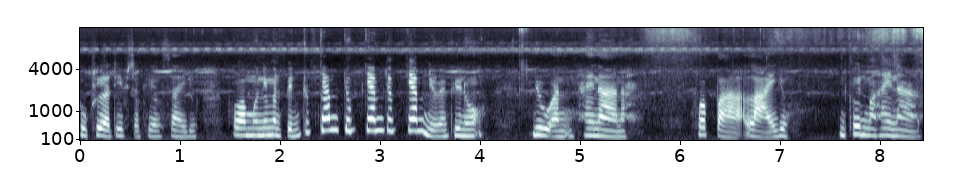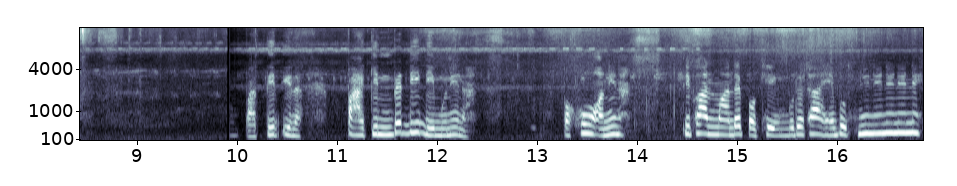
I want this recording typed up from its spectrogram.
ทุกเทือที่สะเพียวใส่อยู่ เพราะว่ามือนี้มันเป็นจุ๊บแจ้ำจุ๊บแจ้ำจุ๊บแจ้ำอยู่แม่พี่น้องอยู่อันให้นานะเพราะป่าหลายอยู่ มันขึ้นมาให้นาป่าติดอีกละป่ากินเบ็ดดีดีมือนี่นะปลาโคอันนี้นะที่ผ่านมาได้ปลาเค็งบุตรท่ายให้บึกนี่นี่นี่นี่นี่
